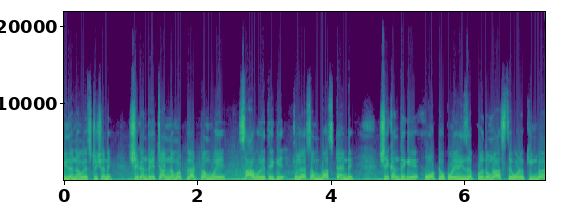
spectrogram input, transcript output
বিধাননগর স্টেশনে সেখান থেকে চার নম্বর প্ল্যাটফর্ম হয়ে সাবওয়ে থেকে চলে আসলাম বাস স্ট্যান্ডে সেখান থেকে অটো করে রিজার্ভ করে তোমরা আসতে পারো, কিংবা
